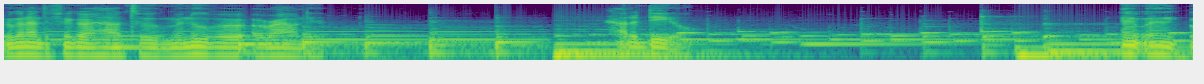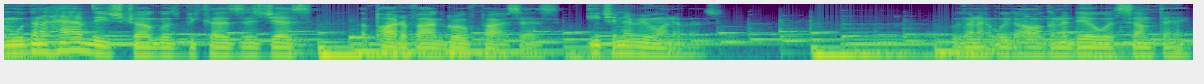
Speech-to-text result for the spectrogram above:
We're going to have to figure out how to maneuver around it, how to deal. And, and, and we're going to have these struggles because it's just a part of our growth process, each and every one of us. We're gonna we're all gonna deal with something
